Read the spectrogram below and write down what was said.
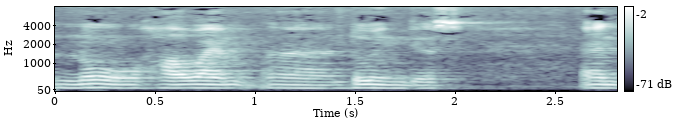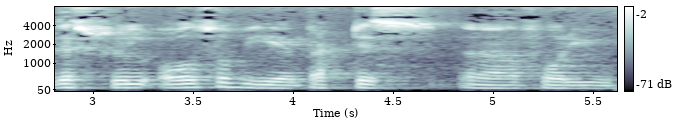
know how I'm uh, doing this. And this will also be a practice uh, for you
